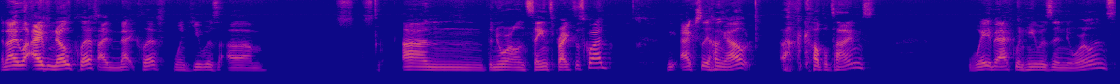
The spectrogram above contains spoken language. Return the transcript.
And I, I know Cliff. I met Cliff when he was um, on the New Orleans Saints practice squad. We actually hung out a couple times way back when he was in New Orleans.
